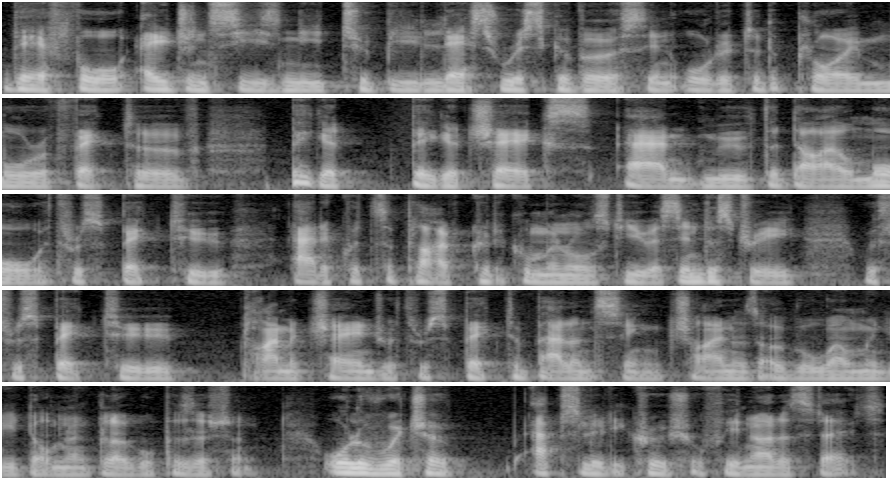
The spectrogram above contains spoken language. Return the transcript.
therefore, agencies need to be less risk averse in order to deploy more effective, bigger, bigger checks and move the dial more with respect to adequate supply of critical minerals to US industry, with respect to climate change, with respect to balancing China's overwhelmingly dominant global position, all of which are absolutely crucial for the United States.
